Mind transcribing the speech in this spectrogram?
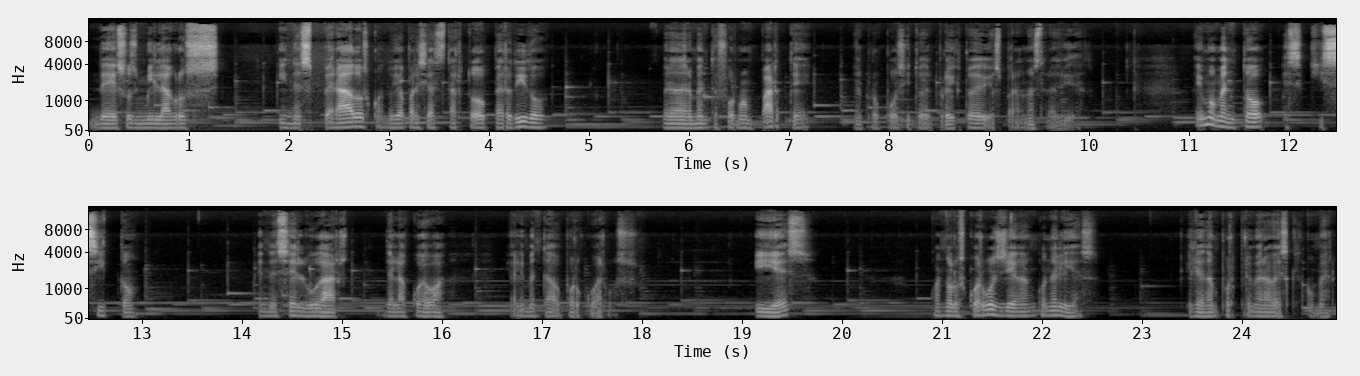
de esos milagros inesperados cuando ya parecía estar todo perdido, verdaderamente forman parte del propósito del proyecto de Dios para nuestras vidas. Hay un momento exquisito en ese lugar de la cueva alimentado por cuervos. Y es cuando los cuervos llegan con Elías y le dan por primera vez que comer.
